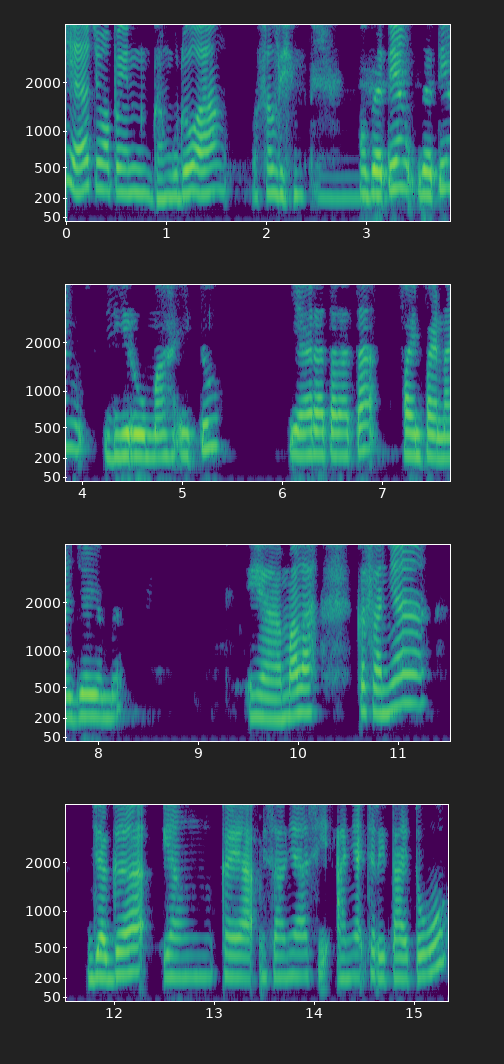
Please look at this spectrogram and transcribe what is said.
iya cuma pengen ganggu doang ngeselin Oh berarti yang berarti yang di rumah itu ya rata-rata fine fine aja ya mbak. Iya, malah kesannya jaga yang kayak misalnya si Anya cerita itu,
